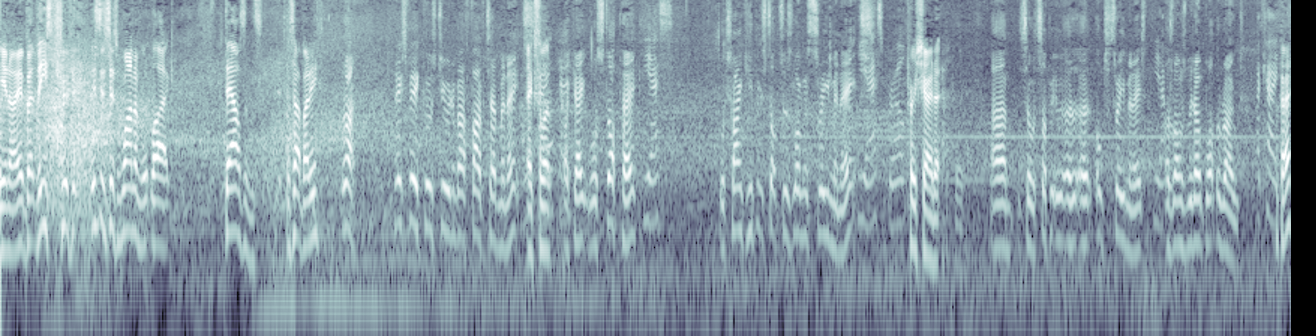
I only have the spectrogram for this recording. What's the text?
you know. But these, this is just one of like thousands. What's up, buddy? Right, next vehicle's due in about five, ten minutes. Excellent. Okay, we'll stop here. Yes, We'll try and keep it stopped as long as three minutes. yes, bro. Appreciate it. Um, so we'll stop it uh, uh, up to three minutes, Yeah. as long as we don't block the road. Okay. Okay.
